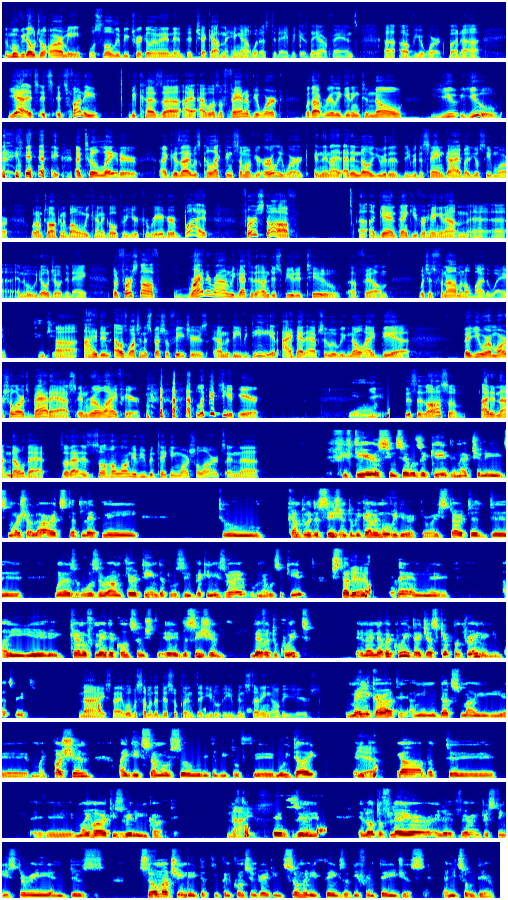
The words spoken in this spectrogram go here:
the movie dojo army will slowly be trickling in and to check out and to hang out with us today because they are fans uh, of your work. But uh, yeah, it's it's it's funny because uh, I, I was a fan of your work without really getting to know you you until later because uh, I was collecting some of your early work, and then I, I didn't know you were the you were the same guy. But you'll see more what I'm talking about when we kind of go through your career here. But first off, uh, again, thank you for hanging out in uh, uh, in the movie dojo today. But first off, right around we got to the Undisputed Two uh, film, which is phenomenal, by the way. Thank you. Uh, I didn't. I was watching the special features on the DVD, and I had absolutely no idea that you were a martial arts badass in real life. Here, look at you here. Yeah. You, this is awesome. I did not know that. So that is. So how long have you been taking martial arts? And uh, 50 years since I was a kid, and actually, it's martial arts that led me to come to a decision to become a movie director. I started uh, when I was, was, around 13. That was back in Israel when I was a kid. Started Yeah. with and uh, I uh, kind of made a constant uh, decision never to quit, and I never quit. I just kept on training. and That's it. nice, nice. What were some of the disciplines that you you've been studying all these years? Mainly karate. I mean, that's my uh, my passion. I did some also a little bit of uh, Muay Thai. and Yeah, Yeah, but uh, uh, my heart is really in karate. nice. There's uh, a lot of layer, a very interesting history, and there's so much in it that you can concentrate in so many things at different ages, and it's all there.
